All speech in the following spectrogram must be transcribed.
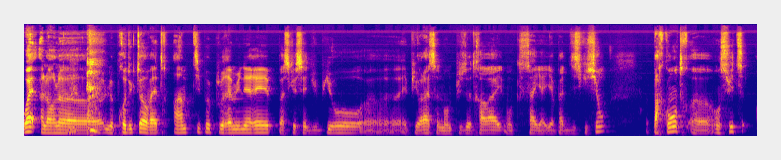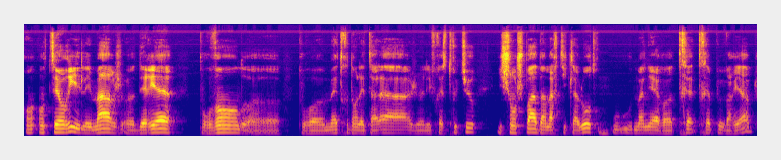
Ouais, alors le, producteur va être un petit peu plus rémunéré parce que c'est du bio euh, et puis voilà, ça demande plus de travail, donc ça, il n'y a, pas de discussion. Par contre, euh, ensuite, en, théorie, les marges euh, derrière pour vendre, pour mettre dans l'étalage, les frais structure, ils changent pas d'un article à l'autre ou de manière très très peu variable.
